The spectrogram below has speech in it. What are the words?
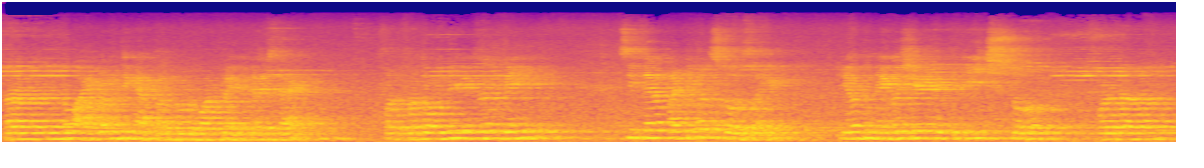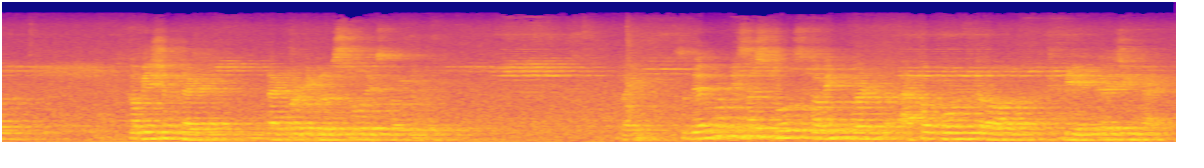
Uh, I don't think Apple would want to encourage that. For, for the only reason being, see there are multiple stores, right? You have to negotiate with each store for the commission that that particular store is going to do. Right? So there would be such stores coming, but Apple won't uh, be encouraging that.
